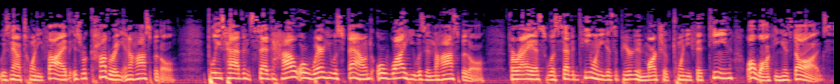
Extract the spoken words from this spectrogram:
who is now 25, is recovering in a hospital. Police haven't said how or where he was found or why he was in the hospital. Farias was 17 when he disappeared in March of 2015 while walking his dogs.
